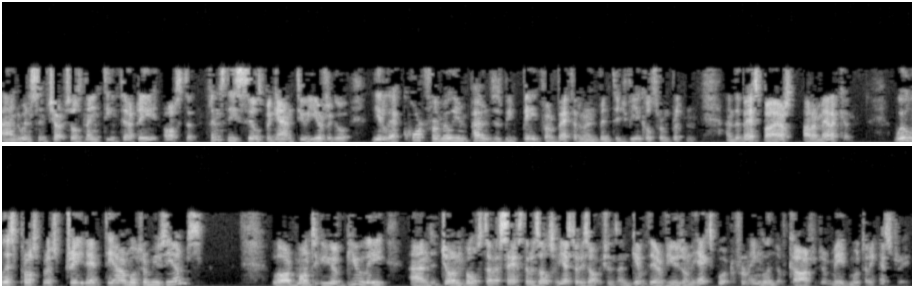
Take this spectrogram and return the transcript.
and Winston Churchill's 1938 Austin. Since these sales began two years ago, nearly a quarter of a million pounds has been paid for veteran and vintage vehicles from Britain, and the best buyers are American. Will this prosperous trade empty our motor museums? Lord Montagu of Beaulieu and John Bolster assess the results of yesterday's auctions and give their views on the export from England of cars which have made motoring history.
